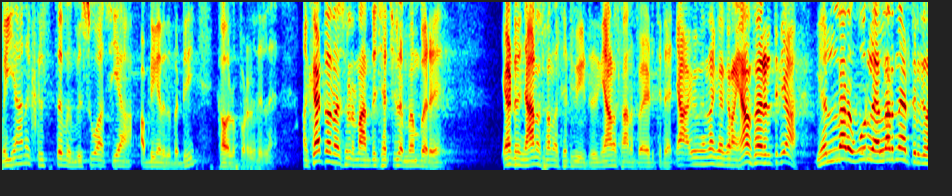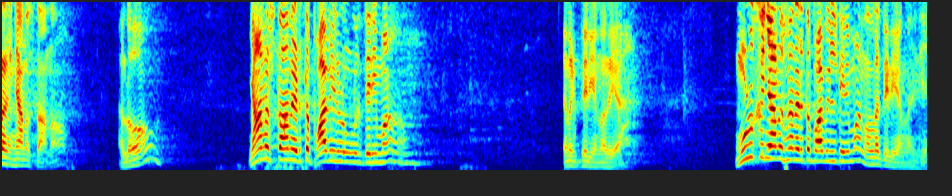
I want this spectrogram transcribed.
மெய்யான கிறிஸ்தவ விசுவாசியா அப்படிங்கிறத பற்றி கவலைப்படுறது இல்லை. அவன் கேட்டால் நான் சொல்கிறேன் நான் அந்த சர்ச்சில் மெம்பரு என்கிட்ட ஞானஸ்தான சர்டிஃபிகேட் இருக்குது ஞானஸ்தானம் இப்போ எடுத்துட்டேன். இவங்க என்ன கேட்குறாங்க ஞானஸ்தானம் எடுத்துட்டியா? எல்லாரும் ஊரில் எல்லோரும் தான் எடுத்துருக்குறாங்க ஞானஸ்தானம். ஹலோ ஞானஸ்தானம் எடுத்த பாவிகள் உங்களுக்கு தெரியுமா? எனக்கு தெரியும் நிறையா. முழுக்க ஞானஸ்தானம் எடுத்த பாவிகள் தெரியுமா? நல்லா தெரியும் எனக்கு.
